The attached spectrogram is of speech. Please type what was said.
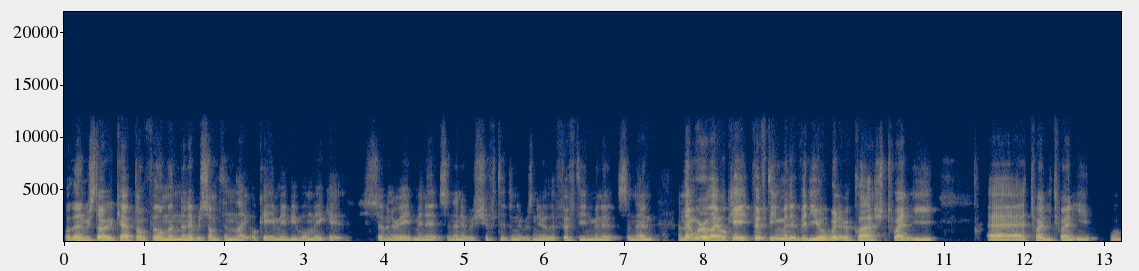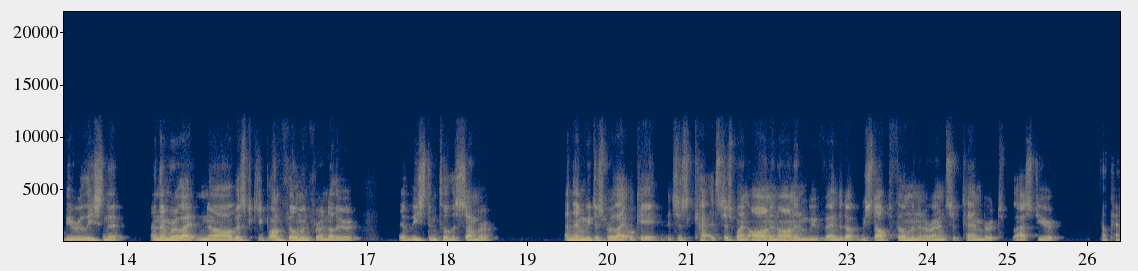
but then we started kept on filming, and it was something like, okay, maybe we'll make it seven or eight minutes, and then it was shifted, and it was nearly 15 minutes, and then and then we were like, okay, 15 minute video, Winter Clash 20, uh, 2020, we'll be releasing it, and then we're like, no, let's keep on filming for another, at least until the summer, and then we just were like, okay, it just it's just went on and on, and we've ended up we stopped filming in around September last year. Okay.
